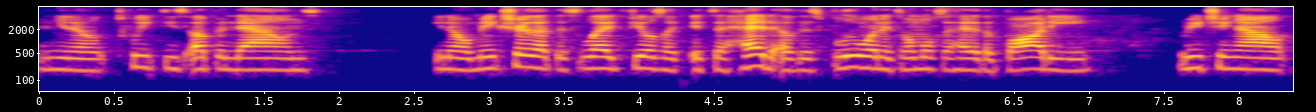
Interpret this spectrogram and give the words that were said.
and you know tweak these up and downs. You know, make sure that this leg feels like it's ahead of this blue one. It's almost ahead of the body, reaching out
